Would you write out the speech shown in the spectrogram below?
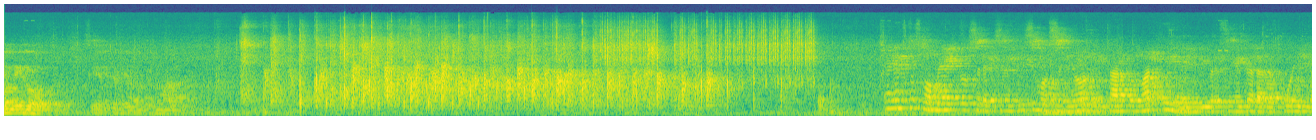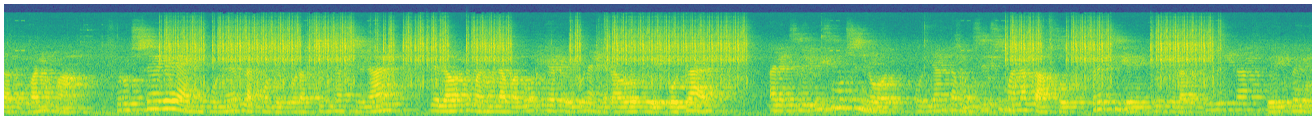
amigo presidente Leandro Hermano. En estos momentos, el excelentísimo señor Ricardo Martinelli, presidente de la República de Panamá, procede a imponer la condecoración nacional de la Orden Manuel Amador Guerrero en el grado de collar al excelentísimo señor Ollanta Moisés Humalacazo, presidente de la República del Perú.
